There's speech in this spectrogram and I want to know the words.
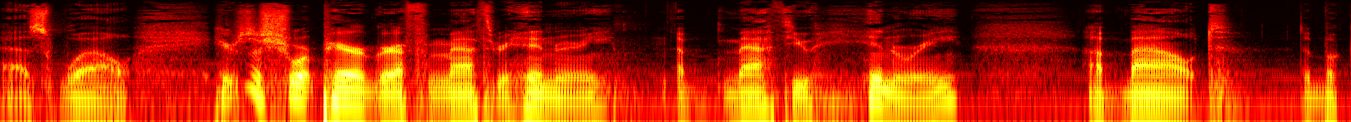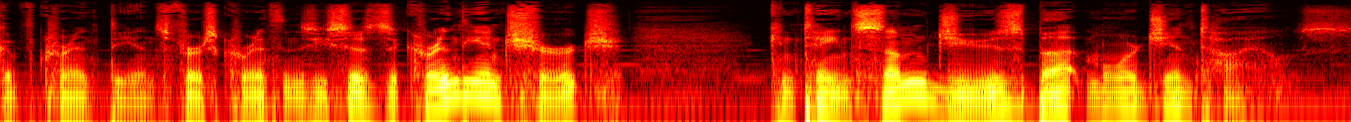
as well. Here's a short paragraph from Matthew Henry, uh, Matthew Henry, about the book of Corinthians, First Corinthians. He says the Corinthian church contained some Jews, but more Gentiles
